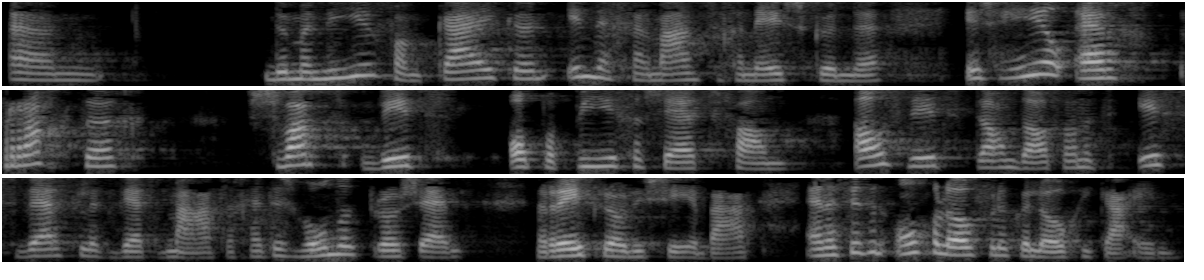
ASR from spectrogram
Um, de manier van kijken in de Germaanse geneeskunde is heel erg prachtig, zwart-wit op papier gezet van als dit, dan dat. Want het is werkelijk wetmatig. Het is 100% reproduceerbaar. En er zit een ongelofelijke logica in.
